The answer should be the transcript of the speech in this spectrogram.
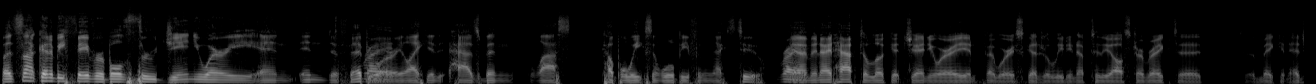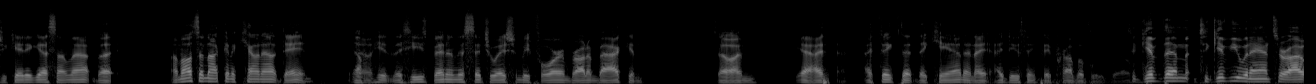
But it's not going to be favorable through January and into February like it has been the last couple weeks and will be for the next two. right, Yeah, I mean, I'd have to look at January and February schedule leading up to the All-Star break to to make an educated guess on that. But I'm also not going to count out Dame. You Yep. know, he he's been in this situation before and brought him back, and so I'm yeah, I I think that they can, and I, I do think they probably will. to give them to give you an answer, I,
